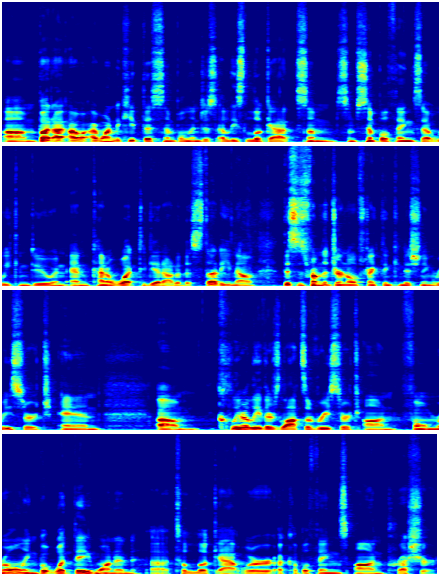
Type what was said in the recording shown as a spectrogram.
um, but I, I, I, wanted to keep this simple and just at least look at some some simple things that we can do and, and kind of what to get out of this study. Now, this is from the Journal of Strength and Conditioning Research, and um, clearly, there's lots of research on foam rolling, but what they wanted uh, to look at were a couple things on pressure.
